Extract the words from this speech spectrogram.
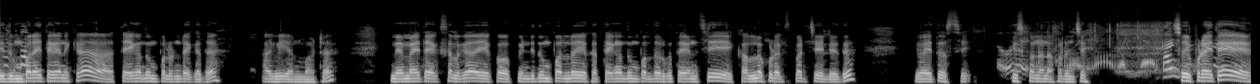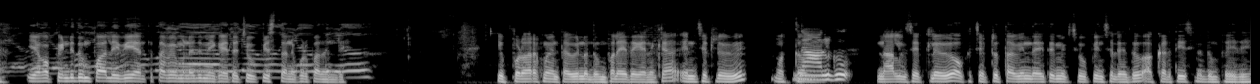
ఈ దుంపలు అయితే కనుక తేగ దుంపలు ఉంటాయి కదా అవి అన్నమాట. మేమైతే యాక్చువల్గా ఈ యొక్క పిండి దుంపల్లో ఈ యొక్క తేగ దుంపలు దొరుకుతాయనేసి కళ్ళు కూడా ఎక్స్పెక్ట్ చేయలేదు. ఇవైతే వస్తాయి. తీసుకున్నాను అక్కడ నుంచి. సో ఇప్పుడైతే ఈ యొక్క పిండి దుంపలు ఇవి ఎంత తవ్వేమనేది మీకైతే చూపిస్తాను. ఇప్పుడు పదండి. ఇప్పటి వరకు మేము తవ్విన దుంపలు అయితే కనుక ఎన్ని చెట్లు ఇవి? మొత్తం నాలుగు. నాలుగు చెట్లు ఇవి. ఒక చెట్టు తవ్వింది అయితే మీకు చూపించలేదు. అక్కడ తీసిన దుంప ఇది.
